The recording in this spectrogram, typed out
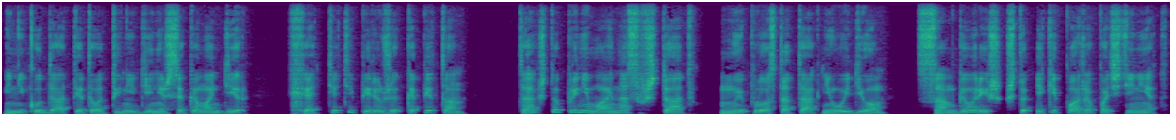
и никуда от этого ты не денешься, командир. Хотя теперь уже капитан. Так что принимай нас в штат. Мы просто так не уйдем. Сам говоришь, что экипажа почти нет.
